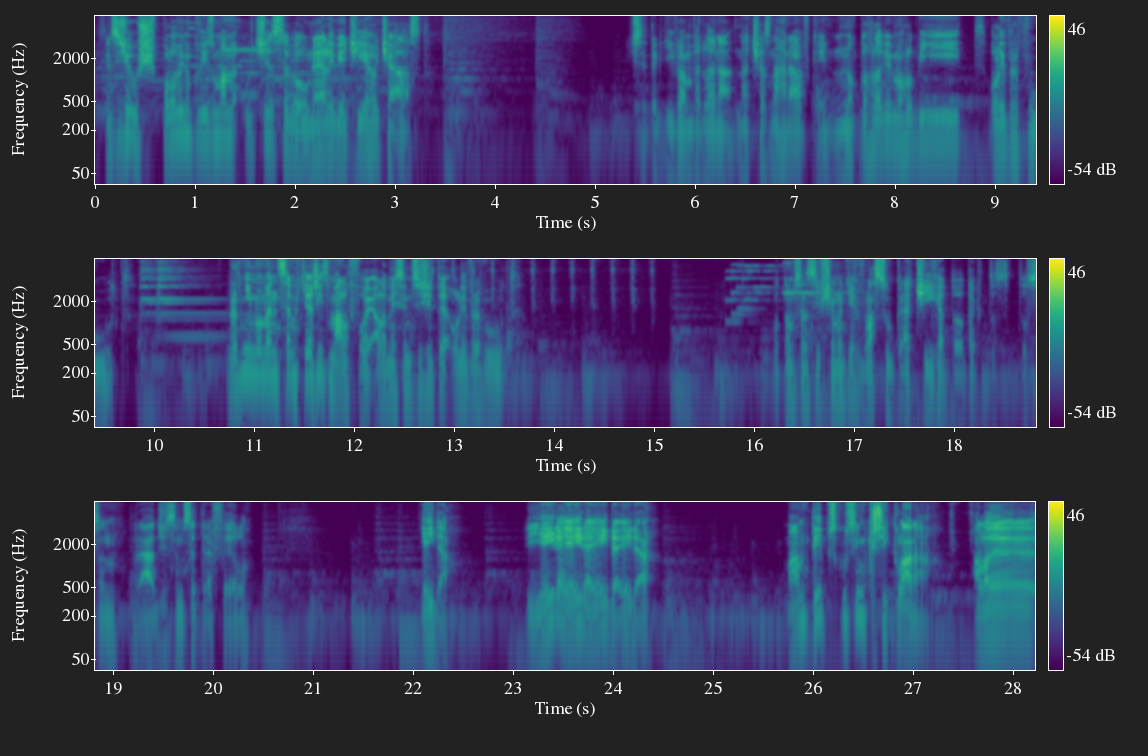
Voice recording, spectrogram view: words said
Myslím si, že už polovinu kvízu máme určitě sebou, ne větší jeho část. Když se tak dívám vedle na, na čas nahrávky. No tohle by mohl být Oliver Wood. První moment jsem chtěl říct Malfoy, ale myslím si, že to je Oliver Wood. Potom jsem si všiml těch vlasů kratších a to, tak to, to jsem rád, že jsem se trefil. Jejda. Jejda, jejda, jejda, jejda. Mám tip, zkusím křiklana. Ale...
